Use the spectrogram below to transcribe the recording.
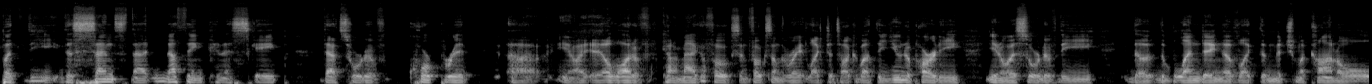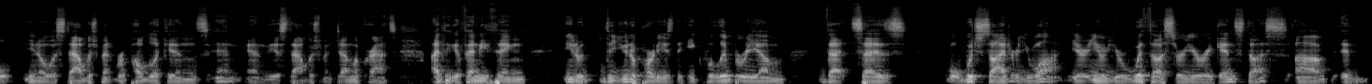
but the the sense that nothing can escape that sort of corporate uh, you know, a lot of kind of MAGA folks and folks on the right like to talk about the uniparty, you know, as sort of the the the blending of like the Mitch McConnell, you know, establishment Republicans and and the establishment Democrats. I think if anything, you know, the uniparty is the equilibrium that says, well, which side are you on? You're you know you're with us or you're against us. Um, and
